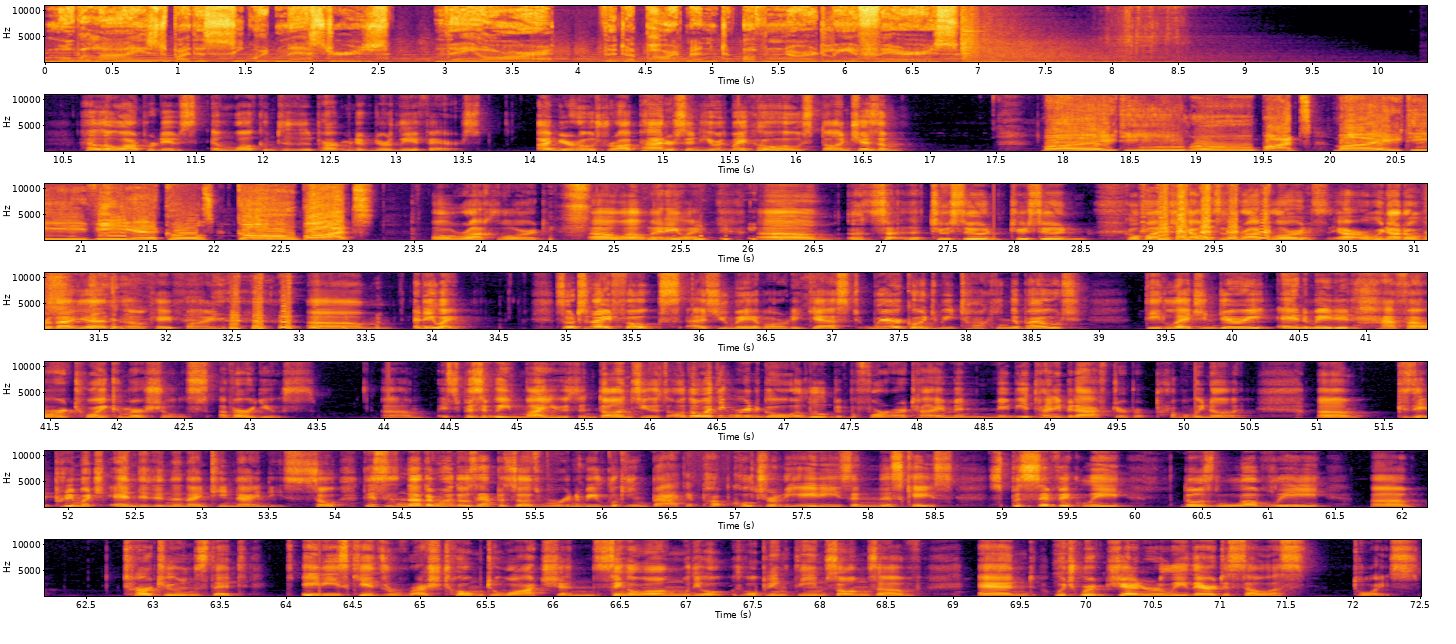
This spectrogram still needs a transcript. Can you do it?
Mobilized by the secret masters, they are the Department of Nerdly Affairs. Hello, operatives, and welcome to the Department of Nerdly Affairs. I'm your host, Rob Patterson, here with my co host, Don Chisholm. Mighty robots, mighty vehicles, GoBots! Oh, Rock Lord. Oh, well, anyway. um, so, too soon? Too soon? Go by counts as Rock Lords? Are we not over that yet? Okay, fine. Um, anyway, so tonight, folks, as you may have already guessed, we are going to be talking about the legendary animated half hour toy commercials of our youth. Um, specifically my youth and Don's youth, although I think we're going to go a little bit before our time and maybe a tiny bit after, but probably not. Because it pretty much ended in the 1990s. So this is another one of those episodes where we're going to be looking back at pop culture of the 80s, and in this case, specifically those lovely uh, cartoons that 80s kids rushed home to watch and sing along with the o- opening theme songs of, and which were generally there to sell us toys.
